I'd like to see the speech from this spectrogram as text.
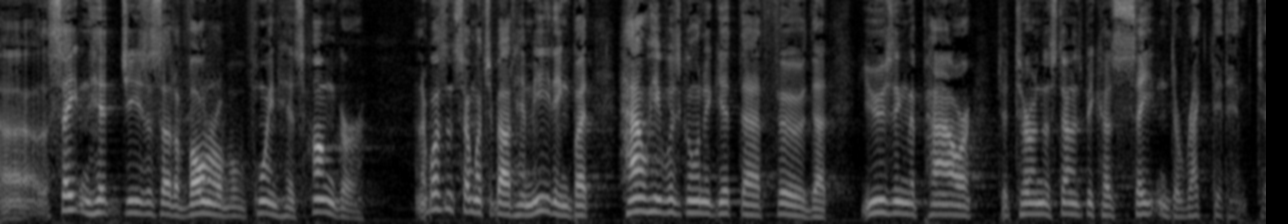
uh, Satan hit Jesus at a vulnerable point, his hunger. And it wasn't so much about him eating, but how he was going to get that food, that using the power to turn the stones because Satan directed him to.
